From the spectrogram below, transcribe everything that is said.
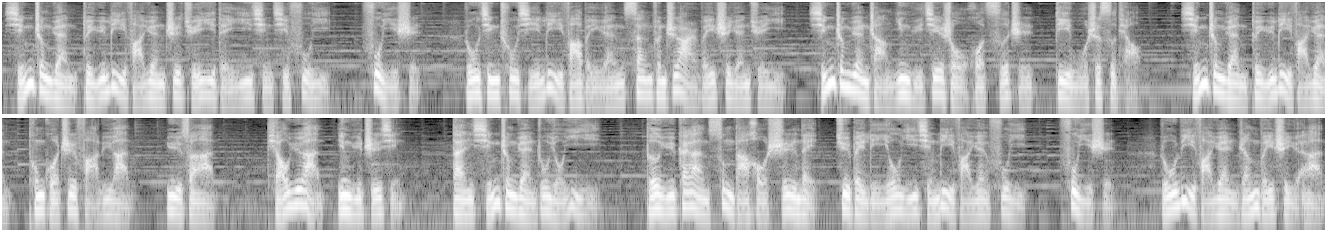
行政院对于立法院之决议，得以请其复议。复议时，如今出席立法委员三分之二维持原决议，行政院长应予接受或辞职。第五十四条，行政院对于立法院通过之法律案、预算案。条约案应予执行，但行政院如有异议，得于该案送达后十日内具备理由，已请立法院复议。复议时，如立法院仍维持原案，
